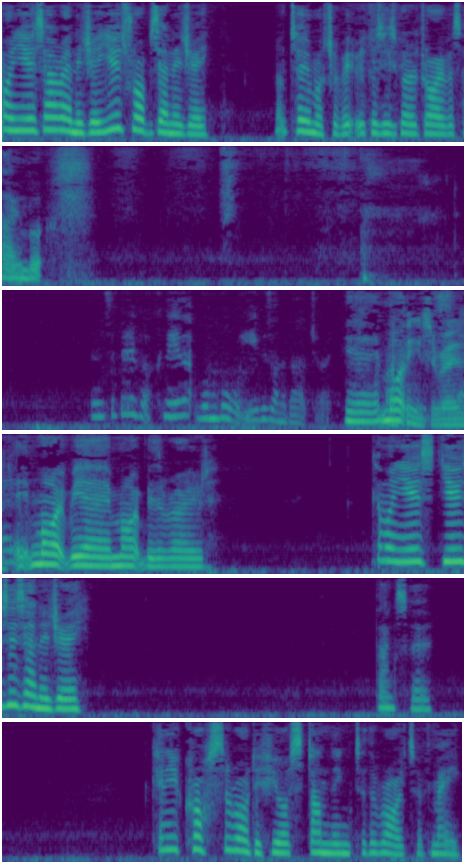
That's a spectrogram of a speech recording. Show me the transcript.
Come on, use our energy. Use Rob's energy. Not too much of it because he's got to drive us home, but There's a bit of, I can hear that rumble what you was on about, Joe. yeah, it I might think it's the road. It might be, yeah, it might be the road. Come on, use use his energy. Thanks, sir. Can you cross the rod if you're standing to the right of me?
